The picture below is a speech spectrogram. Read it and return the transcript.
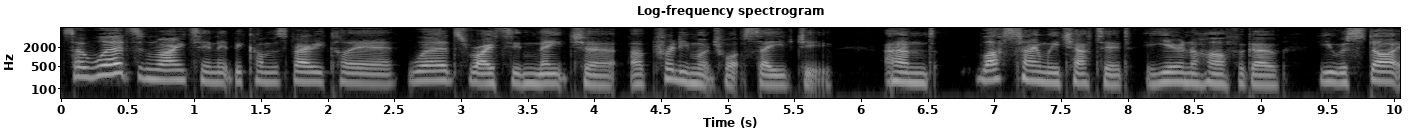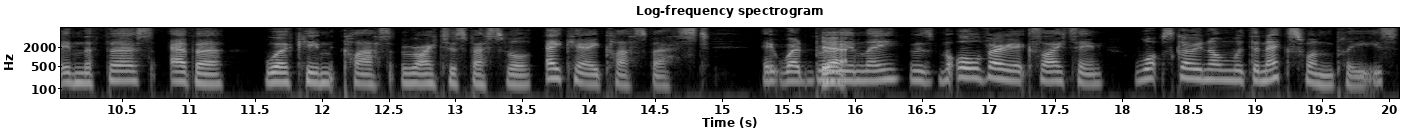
So words and writing, it becomes very clear. Words, writing, nature are pretty much what saved you. And last time we chatted, a year and a half ago, you were starting the first ever working class writers festival, aka Class Fest. It went brilliantly. Yeah. It was all very exciting. What's going on with the next one, please?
